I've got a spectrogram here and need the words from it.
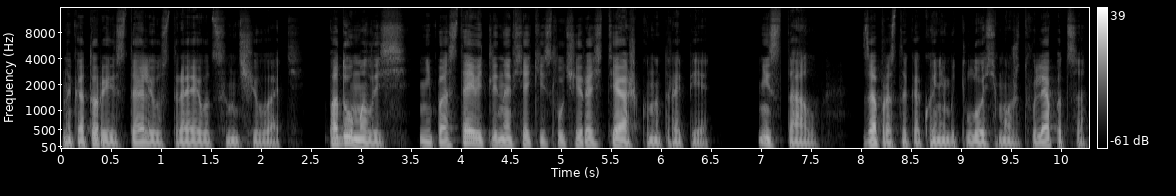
на которой и стали устраиваться ночевать. Подумалось, не поставить ли на всякий случай растяжку на тропе. Не стал. Запросто какой-нибудь лось может вляпаться,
